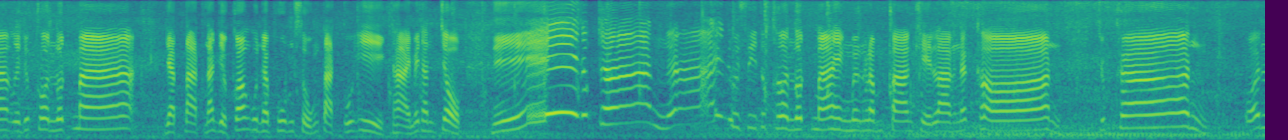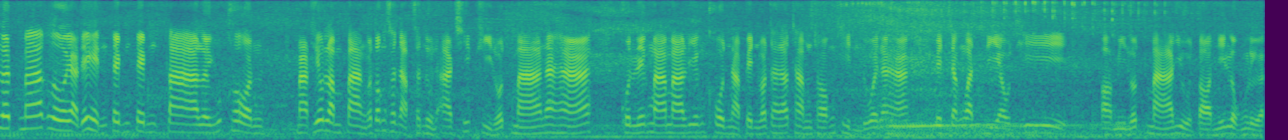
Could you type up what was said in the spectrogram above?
มาก ๆ เลยทุกคนรถม้า อย่าตัดนะ เดี๋ยวกล้องอุณหภูมิสูงตัดกูอีก ถ่ายไม่ทันจบ นี่ทุกคนเอ้ยดูสิทุกคนรถม้าแห่งเมืองลำปางเขลางนคร ทุกคนโอ้ยเลิศมากเลยอยากได้เห็นเต็มเต็มตาเลยทุกคนมาเที่ยวลำปางก็ต้องสนับสนุนอาชีพขี่รถม้านะฮะ คนเลี้ยงม้ามาเลี้ยงคนอะเป็นวัฒนธรรมท้องถิ่นด้วยนะฮะ เป็นจังหวัดเดียวที่ มีรถม้าอยู่ตอนนี้หลงเหลือ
